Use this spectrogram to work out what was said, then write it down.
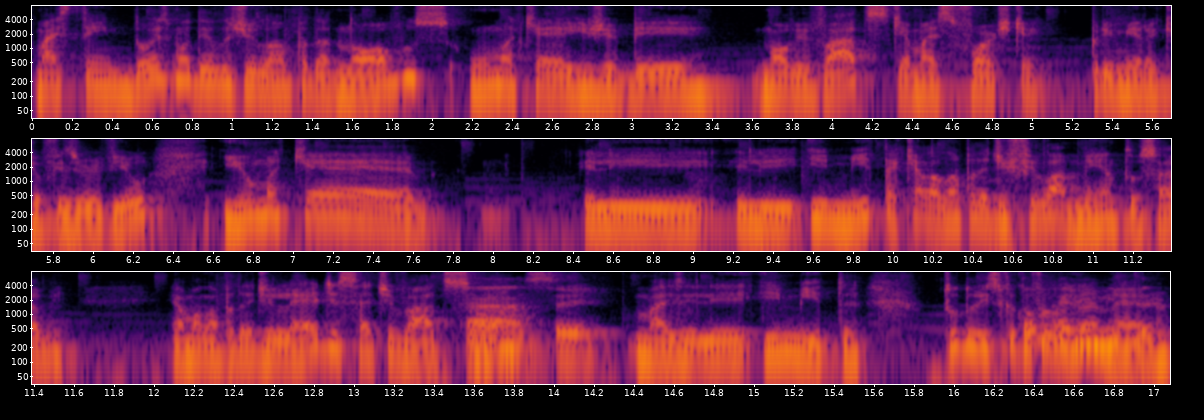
Mas tem dois modelos de lâmpada novos, uma que é RGB 9 watts, que é mais forte que a primeira que eu fiz review, e uma que é ele ele imita aquela lâmpada de filamento, sabe? É uma lâmpada de LED 7 watts só, Ah, sei. mas ele imita. Tudo isso que eu tô Como falando é? Matter.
